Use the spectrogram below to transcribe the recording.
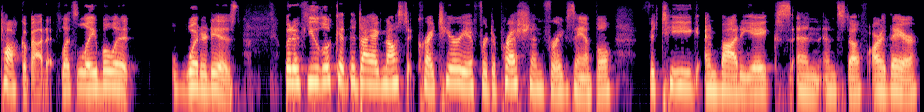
talk about it. Let's label it what it is but if you look at the diagnostic criteria for depression for example fatigue and body aches and and stuff are there.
